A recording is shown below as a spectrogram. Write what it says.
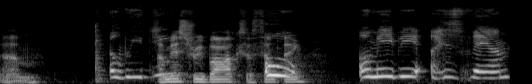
um, A Ouija. a mystery box or something. or maybe his van.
